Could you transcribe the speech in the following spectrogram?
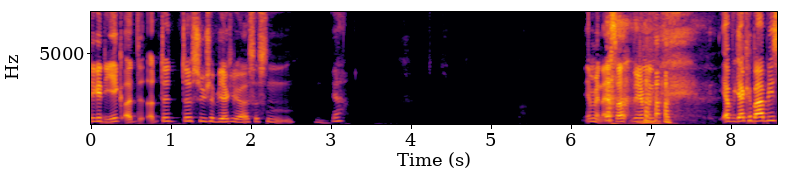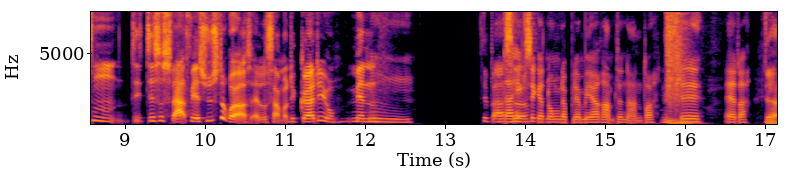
Det kan de ikke, og det, og det, det synes jeg virkelig også er sådan, Mm. ja. Jamen altså, jamen, jeg, jeg kan bare blive sådan, det, det er så svært, for jeg synes, det rører os alle sammen, og det gør det jo, men mm. Det er bare Der er så... helt sikkert nogen, der bliver mere ramt end andre. Mm. Det er der. Ja.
